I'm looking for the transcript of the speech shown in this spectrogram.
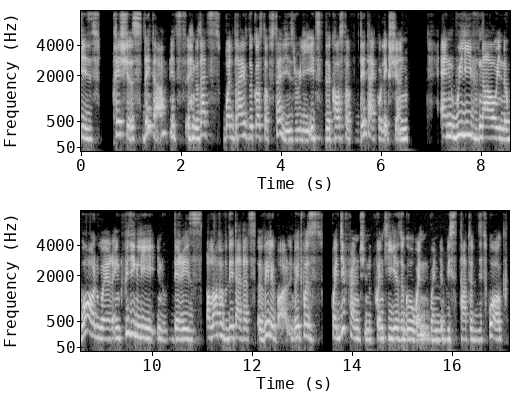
is precious data. It's, you know, that's what drives the cost of studies, really. It's the cost of data collection. And we live now in a world where increasingly, you know, there is a lot of data that's available. You know, it was quite different, you know, 20 years ago when when we started this work.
